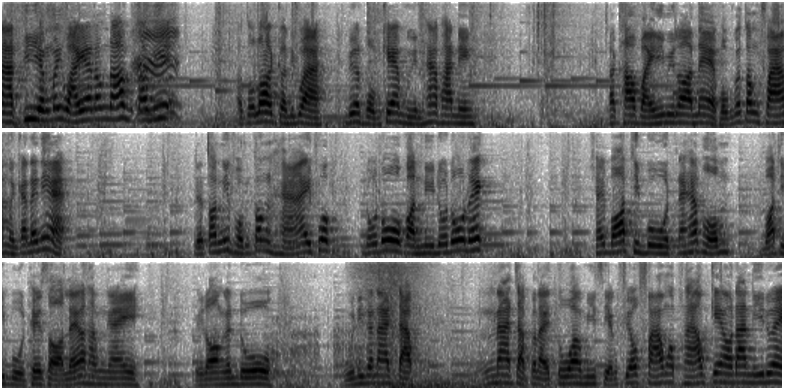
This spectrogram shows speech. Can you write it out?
นาดพี่ยังไม่ไหวอะน้องๆ ตอนนี้ เอาตัวรอดก่อนดีกว่า เลือดผมแค่หมื่นห้าพันเอง ถ้าเข้าไปนี่ไม่รอดแน่ ผมก็ต้องฟาร์มเหมือนกันนะเนี่ย เดี๋ยวตอนนี้ผมต้องหาไอ้พวกโดโดก่อนนี่โดโดเล็ก ใช้บอสทีบูดนะครับผมบอสทีบูดเคยสอนแล้วทำไง ไปลองกันดูอูนี่ก็น่าจับน่าจับกันหลายตัวมีเสียงเฟี้ยวฟ้าวมะพร้าวแก้วด้านนี้ด้วย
